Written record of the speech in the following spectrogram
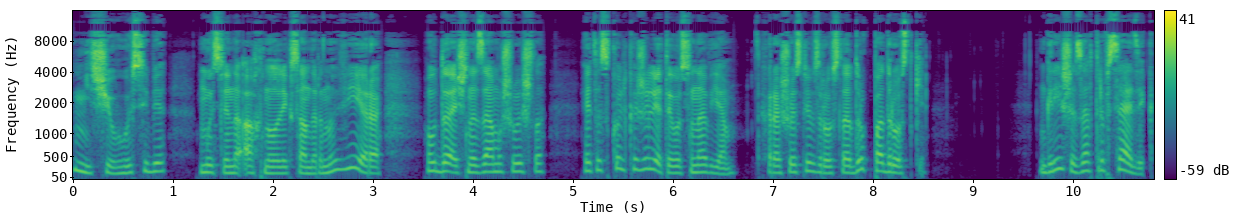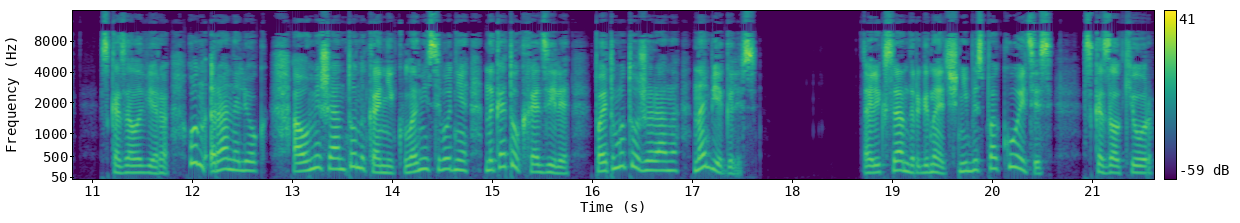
«Ничего себе!» — мысленно ахнул Александр. «Ну, Вера, удачно замуж вышла. Это сколько же лет его сыновьям? Хорошо, если взрослые, а вдруг подростки?» «Гриша завтра в садик», — сказала Вера. «Он рано лег, а у Миши Антона каникулы. Они сегодня на каток ходили, поэтому тоже рано, набегались». «Александр Геннадьевич, не беспокойтесь», — сказал Киор.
